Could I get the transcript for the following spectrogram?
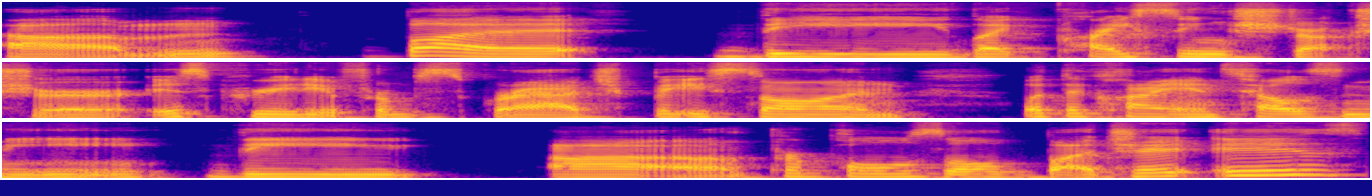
Um, but the like pricing structure is created from scratch based on what the client tells me the uh, proposal budget is,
